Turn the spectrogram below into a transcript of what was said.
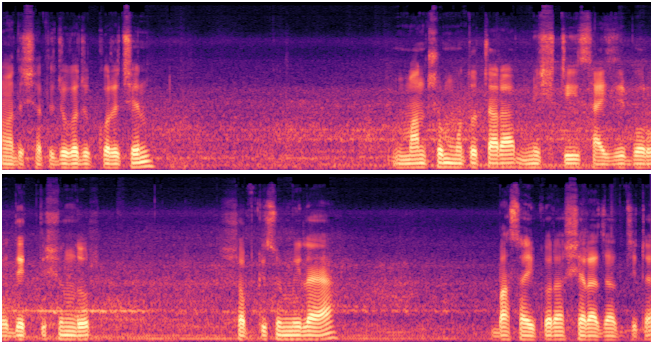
আমাদের সাথে যোগাযোগ করেছেন। মানসম্মত চারা, মিষ্টি, সাইজে বড়, দেখতে সুন্দর সব কিছু মিলায়া বাছাই করা সেরা জাত যেটা,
